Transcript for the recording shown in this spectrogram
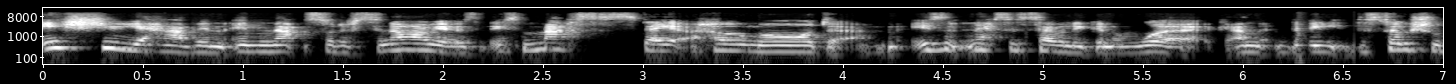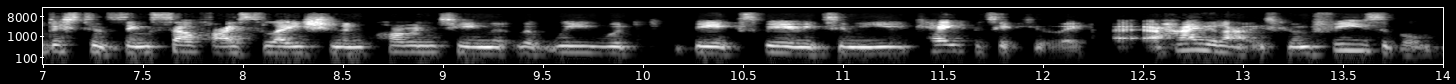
issue you have in, in that sort of scenario is that this mass stay at home order isn't necessarily going to work. And the, the social distancing, self isolation, and quarantine that, that we would be experiencing in the UK, particularly, are highly likely to be unfeasible.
